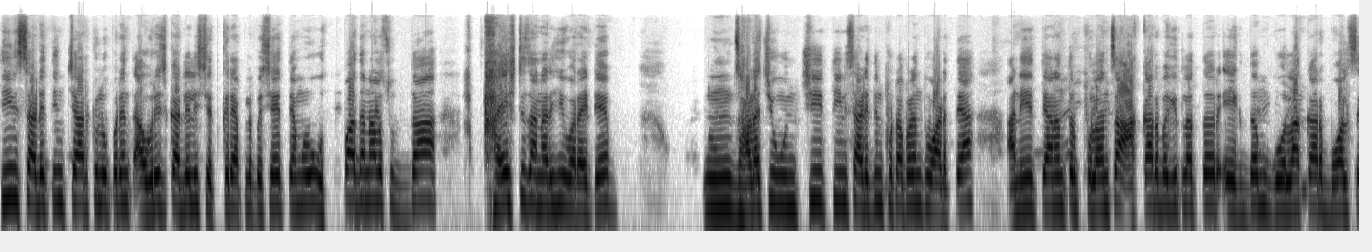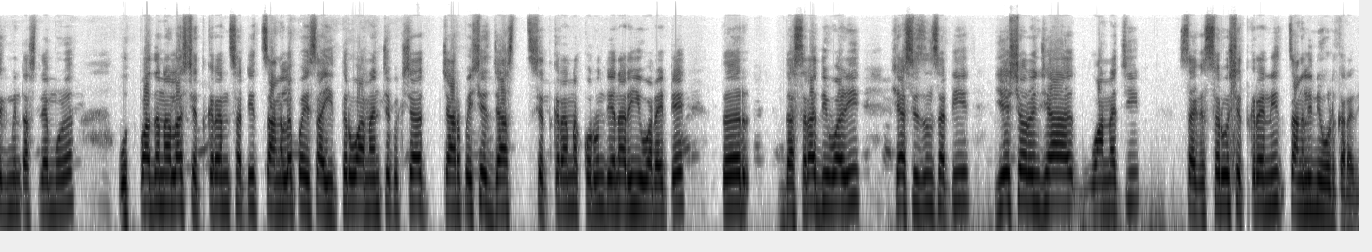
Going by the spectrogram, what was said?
तीन साडेतीन चार किलोपर्यंत अवरेज काढलेले शेतकरी आपल्यापाशी आहेत. त्यामुळे उत्पादनाला सुद्धा हायेस्ट जाणारी ही व्हरायटी आहे. झाडाची उंची तीन साडेतीन फुटापर्यंत वाढत्या आणि त्यानंतर फुलांचा आकार बघितला तर एकदम गोलाकार बॉल सेगमेंट असल्यामुळं उत्पादनाला शेतकऱ्यांसाठी चांगला पैसा इतर वाहनांच्या पेक्षा चार पैसे जास्त शेतकऱ्यांना करून देणारी ही व्हरायटी आहे. तर दसरा दिवाळी ह्या सीझनसाठी यश ऑरेंज ह्या वाहनाची सग- सर्व शेतकऱ्यांनी चांगली निवड करावी.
